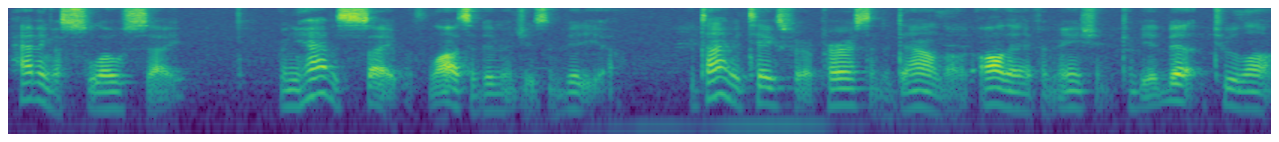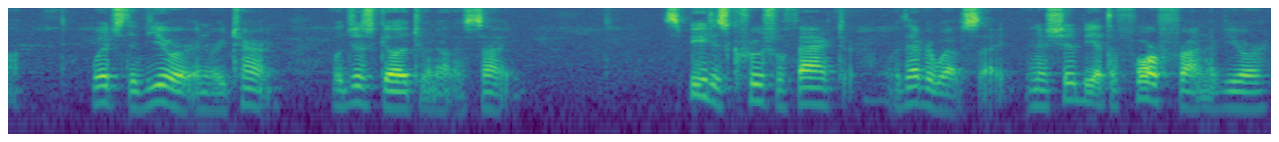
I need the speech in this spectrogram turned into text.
having a slow site. When you have a site with lots of images and video, the time it takes for a person to download all that information can be a bit too long, which the viewer in return will just go to another site. Speed is a crucial factor with every website, and it should be at the forefront of your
